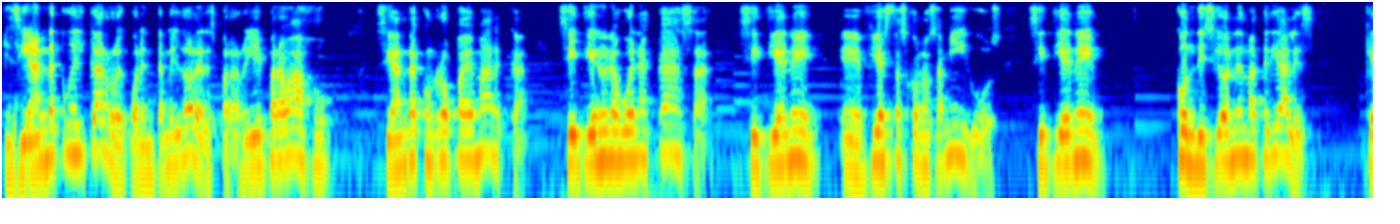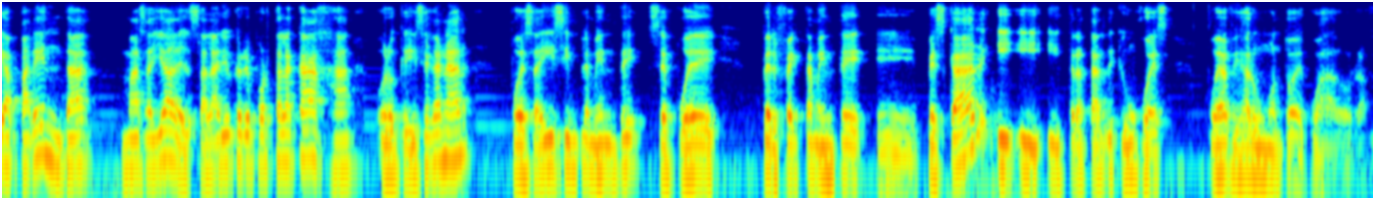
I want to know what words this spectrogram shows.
Y si anda con el carro de 40 mil dólares para arriba y para abajo, si anda con ropa de marca, si tiene una buena casa, si tiene eh, fiestas con los amigos, si tiene condiciones materiales que aparenta más allá del salario que reporta la caja o lo que dice ganar, pues ahí simplemente se puede perfectamente eh, pescar y, tratar de que un juez pueda fijar un monto adecuado, Rafa.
